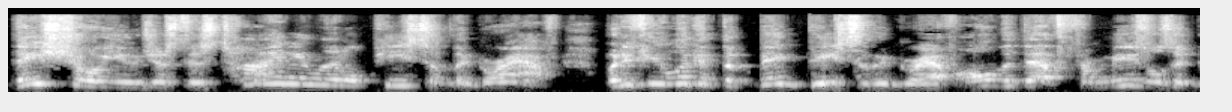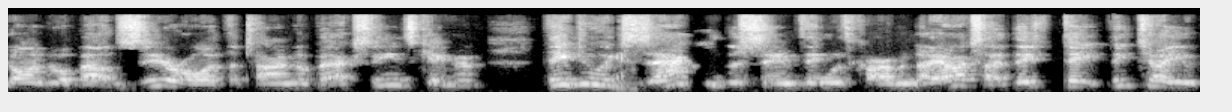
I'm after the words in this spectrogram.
They show you just this tiny little piece of the graph. But if you look at the big piece of the graph, all the deaths from measles had gone to about zero at the time the vaccines came in. They do exactly the same thing with carbon dioxide. They, they, they tell you,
